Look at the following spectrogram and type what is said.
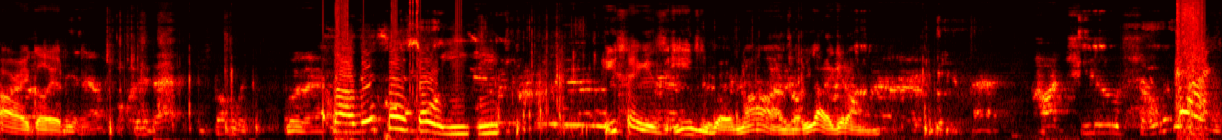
alright, go ahead. Look at that. It's bubbling. Look at that. bro, this is so easy. He's saying it's easy, bro. Nah, bro, you gotta get on him. Hot Cheeto soda? God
